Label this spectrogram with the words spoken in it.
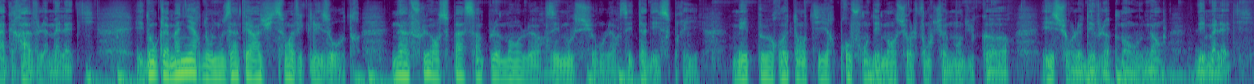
aggrave la maladie. Et donc la manière dont nous interagissons avec les autres n'influence pas simplement leurs émotions, leurs états d'esprit, mais peut retentir profondément sur le fonctionnement du corps et sur le développement ou non des maladies.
